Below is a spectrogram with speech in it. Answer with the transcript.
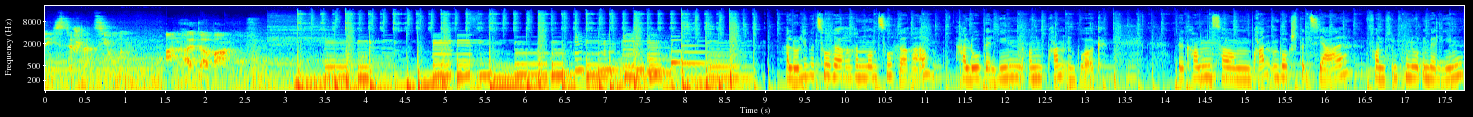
Nächste Station, Anhalter Bahnhof. Hallo liebe Zuhörerinnen und Zuhörer, hallo Berlin und Brandenburg. Willkommen zum Brandenburg-Spezial von 5 Minuten Berlin.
